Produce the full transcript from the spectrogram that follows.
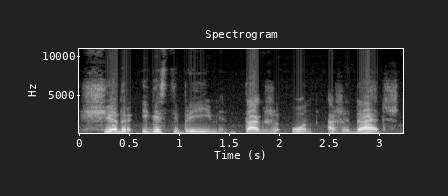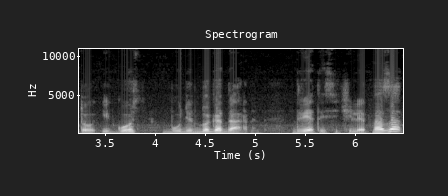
щедр и гостеприимен. Также он ожидает, что и гость будет благодарным. Две тысячи лет назад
